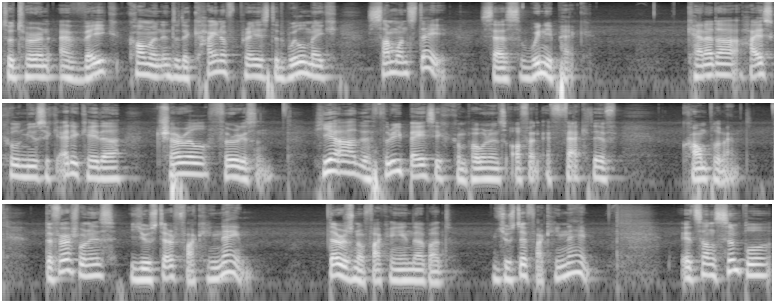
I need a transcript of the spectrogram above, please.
to turn a vague comment into the kind of praise that will make someone's day, says Winnipeg. Canada high school music educator Cheryl Ferguson. Here are the three basic components of an effective compliment. The first one is use their fucking name. There is no fucking in there, but use their fucking name. It sounds simple,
